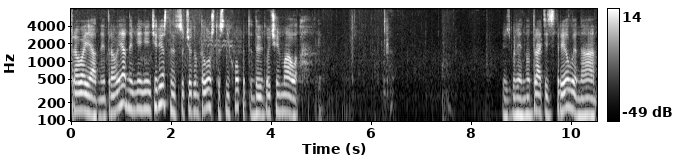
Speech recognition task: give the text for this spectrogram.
травоядные. Травоядные мне не интересны с учетом того, что с них опыта дают очень мало. То есть, блин, ну тратить стрелы на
